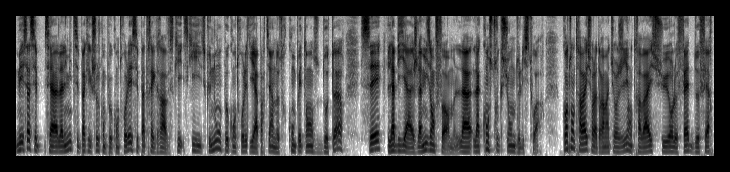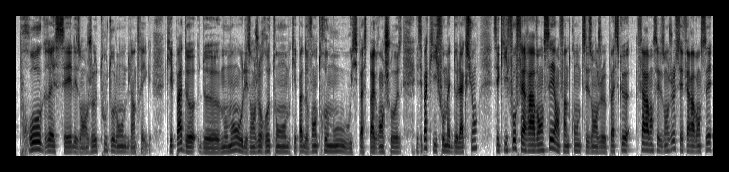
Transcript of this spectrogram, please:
Mais ça, c'est à la limite, c'est pas quelque chose qu'on peut contrôler, c'est pas très grave. Ce, qui, ce, qui, ce que nous, on peut contrôler, qui appartient à notre compétence d'auteur, c'est l'habillage, la mise en forme, la construction de l'histoire. Quand on travaille sur la dramaturgie, on travaille sur le fait de faire progresser les enjeux tout au long de l'intrigue. Qu'il n'y ait pas de, moments où les enjeux retombent, qu'il n'y ait pas de ventre mou, où il ne se passe pas grand-chose. Et c'est pas qu'il faut mettre de l'action, c'est qu'il faut faire avancer en fin de compte ces enjeux. Parce que faire avancer les enjeux, c'est faire avancer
